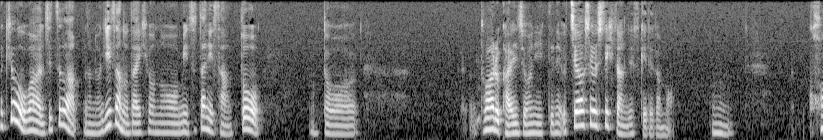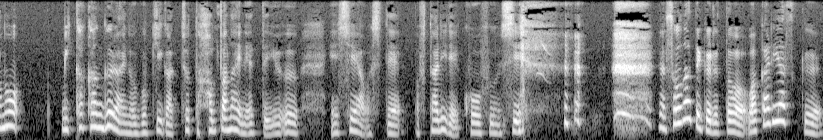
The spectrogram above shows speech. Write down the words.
今日は実はあのギザの代表の水谷さんとととある会場に行ってね打ち合わせをしてきたんですけれども、うん、この3日間ぐらいの動きがちょっと半端ないねっていうえシェアをして2人で興奮し そうなってくると分かりやすく、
